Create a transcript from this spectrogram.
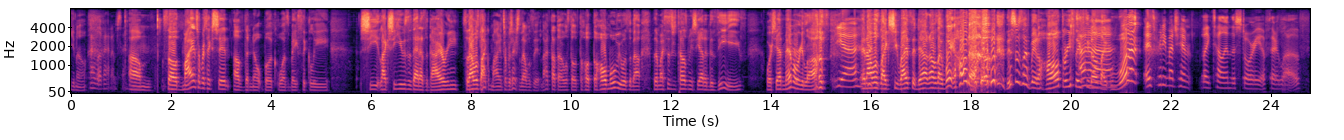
you know. I love Adam Sandler. Um. So my interpretation of the Notebook was basically. She like she uses that as a diary, so that was like my interpretation. That was it. I thought that was the the whole, the whole movie was about. But then my sister tells me she had a disease where she had memory loss, yeah. and I was like, she writes it down. And I was like, wait, hold up, this just like made a whole three sixty. And I was Uh-huh. like, what? It's pretty much him like telling the story of their love.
